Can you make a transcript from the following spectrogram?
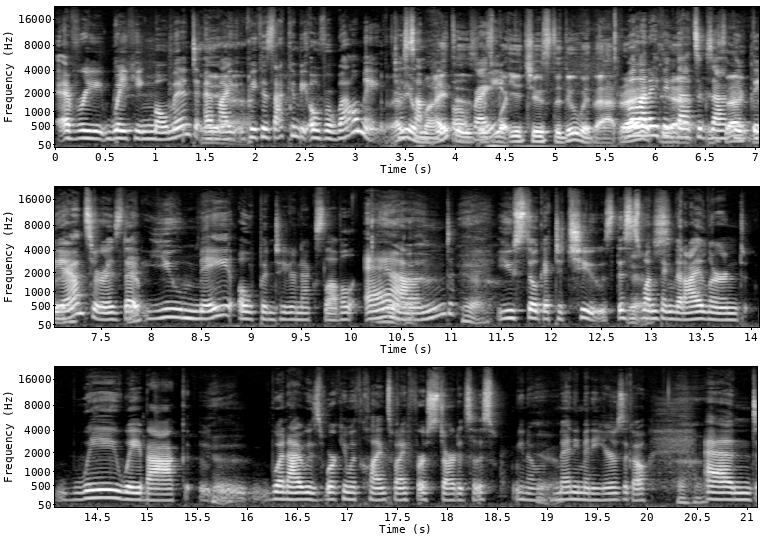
every waking moment? Am yeah. I because that can be overwhelming to some might. people, is, right? Is what you choose to do with that, right? Well, and I think that's exactly, exactly, the answer is that yep. you may open to your next level and you still get to choose. This yes. is one thing that I learned way way back when I was working with clients when I first started. So this, you know, many many years ago. Uh-huh. And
